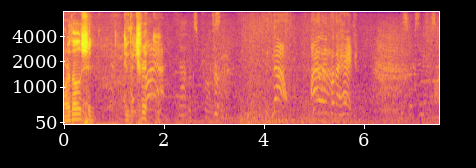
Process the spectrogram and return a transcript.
One more of those should do the trick. That looks promising. Now, I'll aim for the head. This looks interesting.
